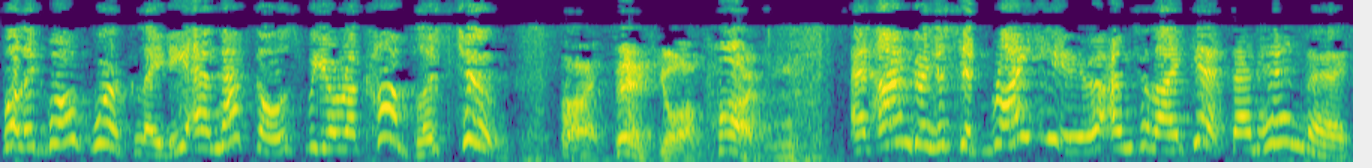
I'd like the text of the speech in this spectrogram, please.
Well, it won't work, lady, and that goes for your accomplice, too. I beg your pardon. And I'm going to sit right here until I get that handbag.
